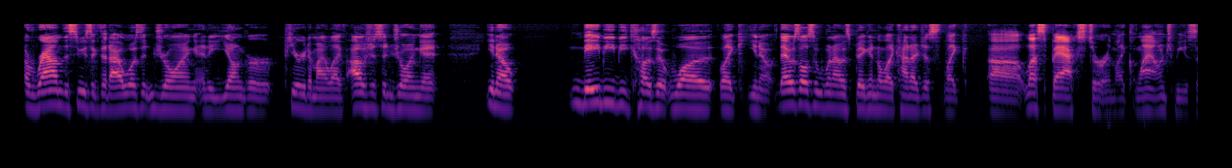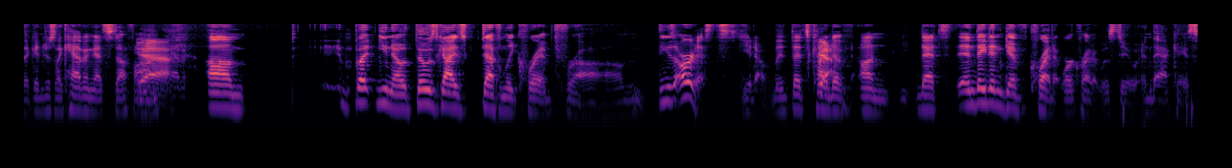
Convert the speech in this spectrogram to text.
around this music that I wasn't enjoying at a younger period of my life. I was just enjoying it, you know, maybe because it was like you know that was also when I was big into like kind of just like uh Les Baxter and like lounge music and just like having that stuff on. Yeah. Um, but you know those guys definitely cribbed from these artists. You know that's kind Yeah. of on that's and they didn't give credit where credit was due in that case.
